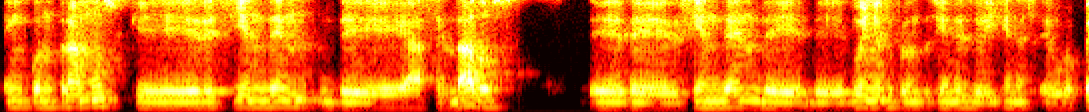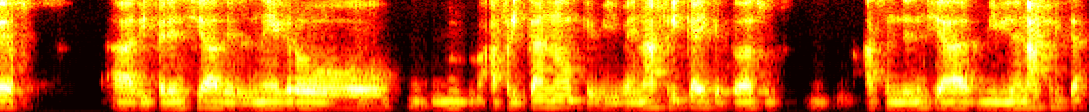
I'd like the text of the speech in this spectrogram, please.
encontramos que descienden de hacendados, eh, de, descienden de, de, dueños de plantaciones de orígenes europeos, a diferencia del negro africano que vive en África y que toda su ascendencia ha vivido en África.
